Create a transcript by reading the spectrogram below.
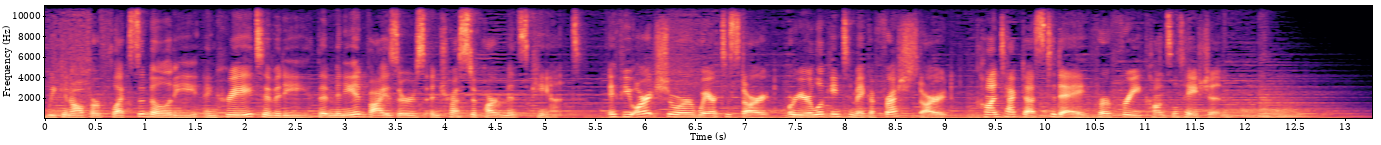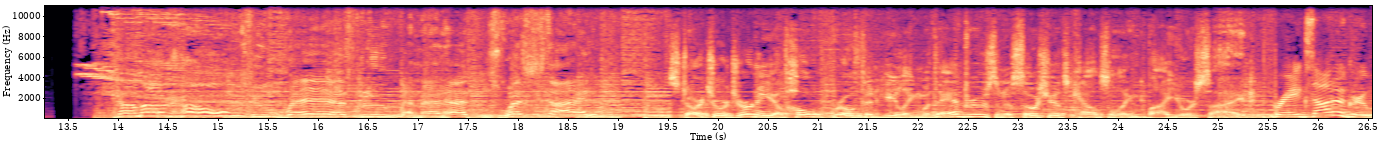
we can offer flexibility and creativity that many advisors and trust departments can't. If you aren't sure where to start or you're looking to make a fresh start, contact us today for a free consultation. Come on home to West Loop and Manhattan's West Side. Start your journey of hope, growth, and healing with Andrews and Associates Counseling by your side. Briggs Auto Group,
